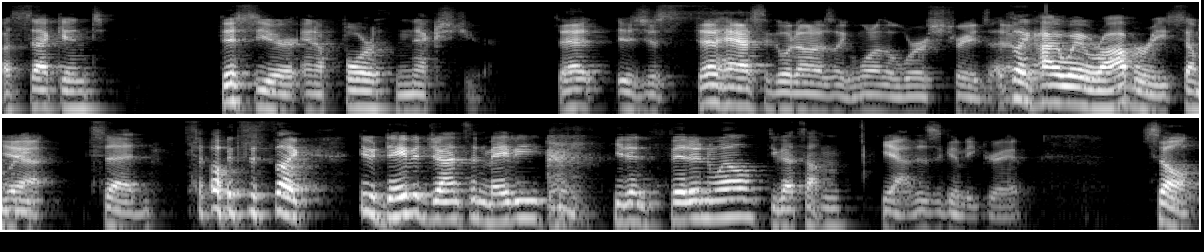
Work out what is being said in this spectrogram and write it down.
a second this year and a fourth next year. That is just that has to go down as like one of the worst trades. It's ever. like highway robbery, somebody Yeah. said. So it's just like, dude, David Johnson, maybe he didn't fit in well. Do you got something? Yeah, this is gonna be great. So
